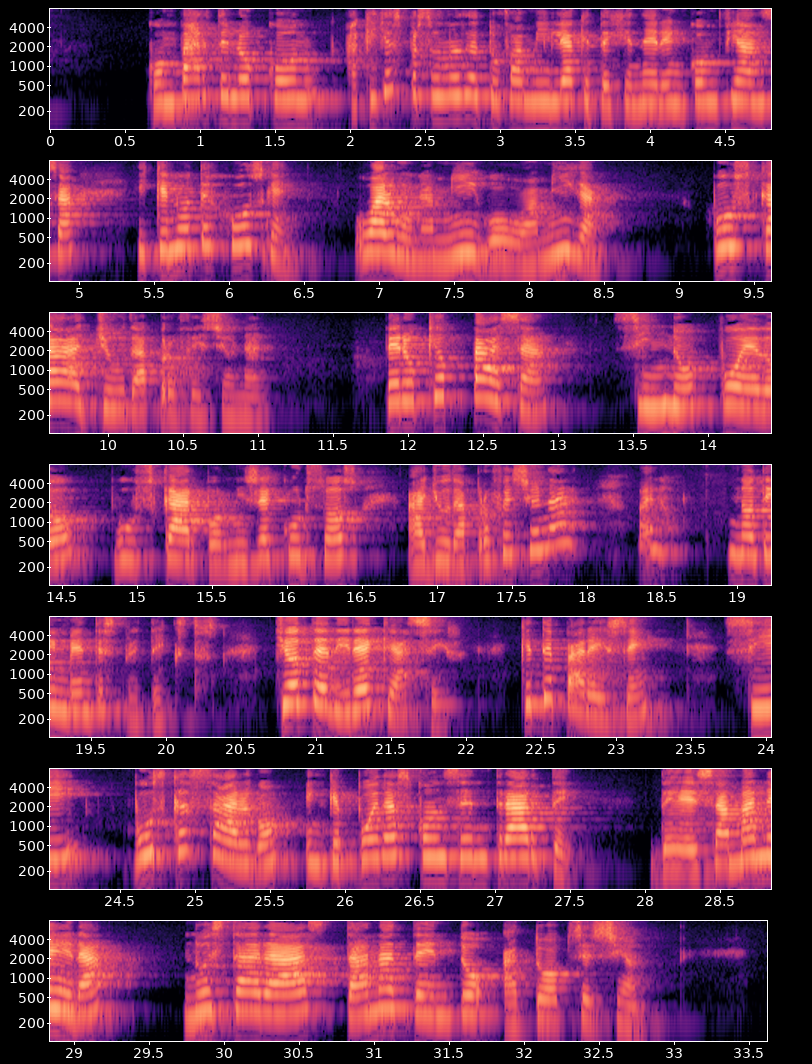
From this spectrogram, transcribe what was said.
Compártelo con aquellas personas de tu familia que te generen confianza y que no te juzguen, o algún amigo o amiga. Busca ayuda profesional. Pero ¿qué pasa si no puedo buscar por mis recursos ayuda profesional? Bueno, no te inventes pretextos. Yo te diré qué hacer. ¿Qué te parece si buscas algo en que puedas concentrarte? De esa manera no estarás tan atento a tu obsesión.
